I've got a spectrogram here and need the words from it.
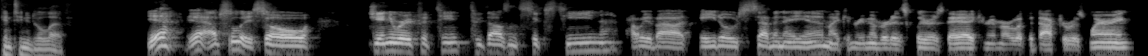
continue to live. Yeah, yeah, absolutely. So January 15th, 2016, probably about 8.07 a.m. I can remember it as clear as day. I can remember what the doctor was wearing.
